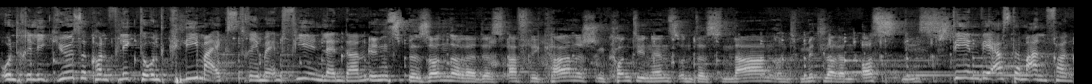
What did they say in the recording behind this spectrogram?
und religiöse Konflikte und Klimaextreme in vielen Ländern Insbesondere des afrikanischen Kontinents und des Nahen und Mittleren Ostens stehen wir erst am Anfang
